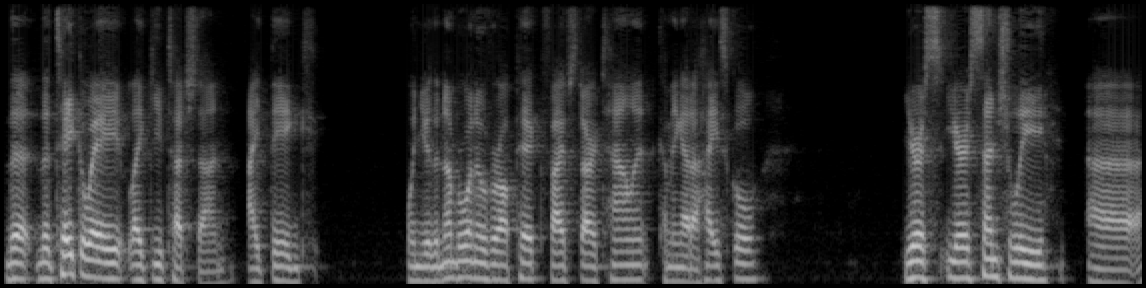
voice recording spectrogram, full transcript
the the takeaway, like you touched on, I think when you're the number one overall pick, five star talent coming out of high school, you're you're essentially uh,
